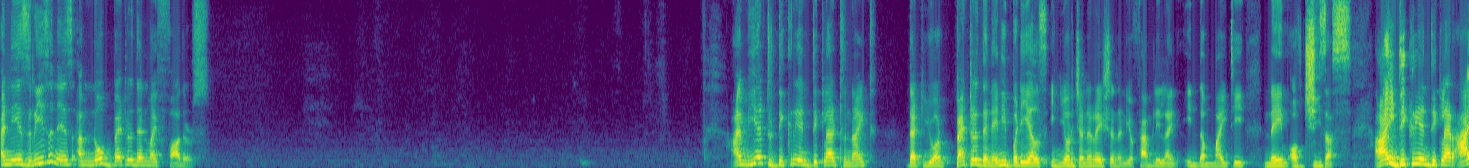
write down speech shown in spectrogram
And his reason is, I'm no better than my fathers. I'm here to decree and declare tonight that you are better than anybody else in your generation and your family line in the mighty name of Jesus. I decree and declare I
